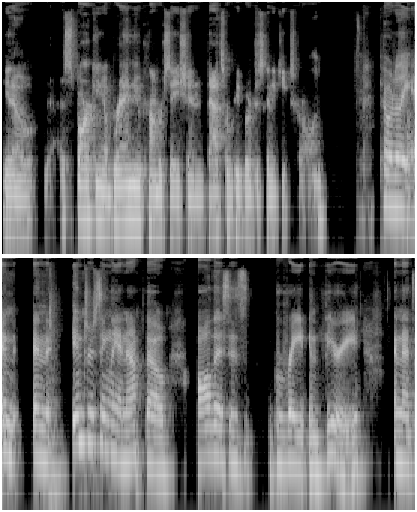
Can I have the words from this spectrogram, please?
you know sparking a brand new conversation. That's where people are just going to keep scrolling. Totally. And and interestingly enough though all this is great in theory and that's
